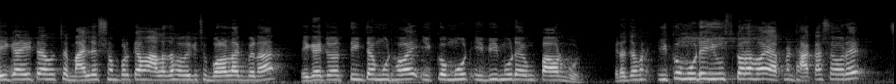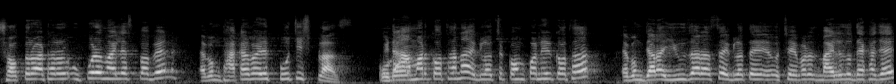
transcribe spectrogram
এই গাড়িটা হচ্ছে মাইলেজ সম্পর্কে আমার আলাদাভাবে কিছু বলা লাগবে না। এই গাড়িটার তিনটা মুড হয় ইকো মুড ইভি মুড এবং পাওয়ার মুড এটা যখন ইকো মুডে ইউজ করা হয় আপনার ঢাকা শহরে সতেরো আঠারোর উপরে মাইলেজ পাবেন এবং ঢাকার বাইরে পঁচিশ প্লাস এটা আমার কথা না এগুলো হচ্ছে কোম্পানির কথা এবং যারা ইউজার আছে এগুলোতে হচ্ছে এভারেজ মাইলেজও দেখা যায়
